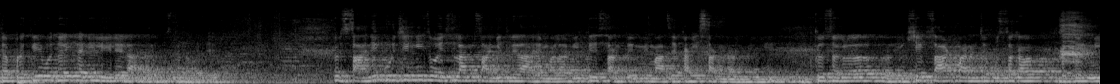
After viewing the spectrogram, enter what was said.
त्या प्रक्रियेबद्दलही त्यांनी लिहिलेलं आहे. तर साने गुरुजींनी जो इस्लाम सांगितलेला आहे मला मी तेच सांगतोय. मी माझं काही सांगणार नाही आहे तर सगळं एकशे साठ पानांच्या पुस्तकाबद्दल मी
